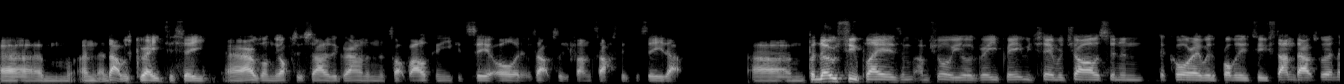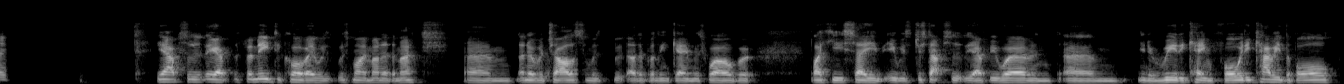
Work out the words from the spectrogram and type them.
Um, and, and, that was great to see. Uh, I was on the opposite side of the ground in the top balcony. You could see it all, and it was absolutely fantastic to see that. Um, but those two players, I'm, I'm, sure you'll agree, Pete. Would you say Richarlison and Doucouré were probably the two standouts, weren't they? Yeah, absolutely. For me, Doucouré was, was my man of the match. Um, I know Richarlison was had a brilliant game as well, but like you say, he was just absolutely everywhere, and um, you know, really came forward. He carried the ball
